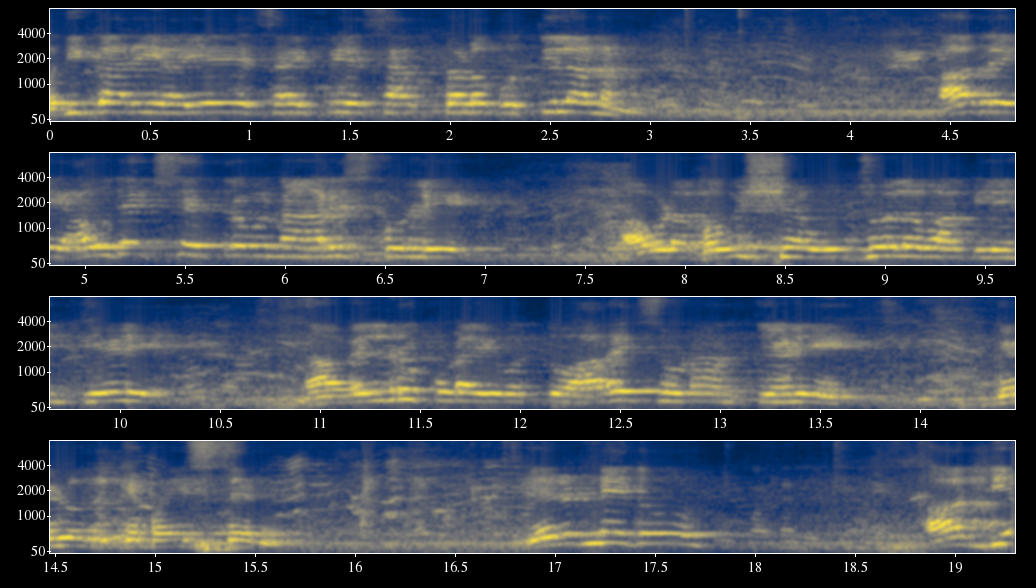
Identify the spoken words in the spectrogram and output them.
ಅಧಿಕಾರಿ I A S, I P S ಆಗ್ತಾಳೋ ಗೊತ್ತಿಲ್ಲ ನಮ್ಗೆ. ಆದ್ರೆ ಯಾವುದೇ ಕ್ಷೇತ್ರವನ್ನ ಆರಿಸ್ಕೊಳ್ಳಿ, ಅವಳ ಭವಿಷ್ಯ ಉಜ್ವಲವಾಗ್ಲಿ ಅಂತ ಹೇಳಿ ನಾವೆಲ್ಲರೂ ಕೂಡ ಇವತ್ತು ಹಾರೈಸೋಣ ಅಂತೇಳಿ ಹೇಳೋದಕ್ಕೆ ಬಯಸ್ತೇನೆ. ಎರಡನೇದು, ಆದ್ಯ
